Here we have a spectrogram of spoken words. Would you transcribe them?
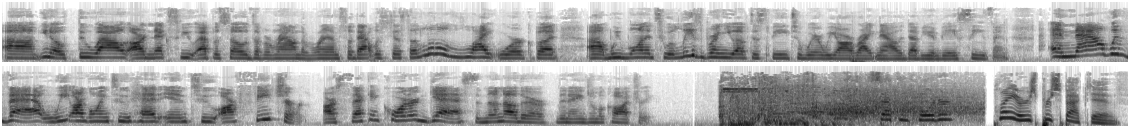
um, you know, throughout our next few episodes of Around the Rim. So that was just a little light work, but um, we wanted to at least bring you up to speed to where we are right now, the WNBA season. And now with that, we are going to head into our feature, our second quarter guest, none other than Angel McCoughtry. Second quarter, player's perspective.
